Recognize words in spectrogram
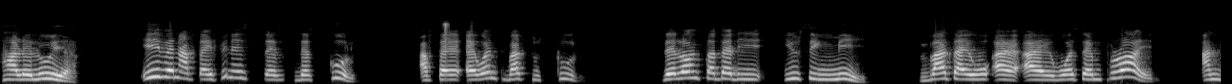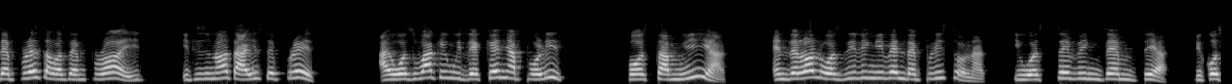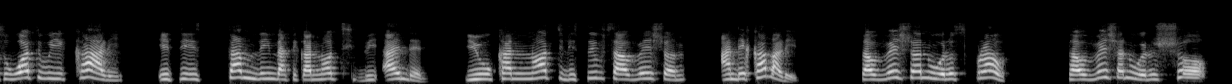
hallelujah. Even after I finished the, the school, after I went back to school, the Lord started using me. But I I was employed, and the place I was employed, it is not a easy place. I was working with the Kenya police for some years, and the Lord was healing even the prisoners. He was saving them there because what we carry, it is something that cannot be ended. You cannot receive salvation and cover it. Salvation will sprout. Salvation will show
